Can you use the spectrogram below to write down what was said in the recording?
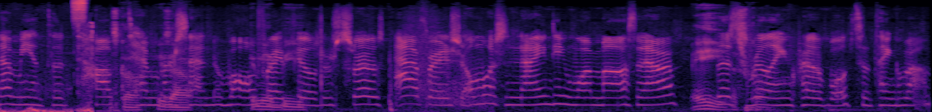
That means the top Let's go. He's out. 10% of all Give me a right B. fielders throws average almost 91 miles an hour. Hey, That's really incredible to think about.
